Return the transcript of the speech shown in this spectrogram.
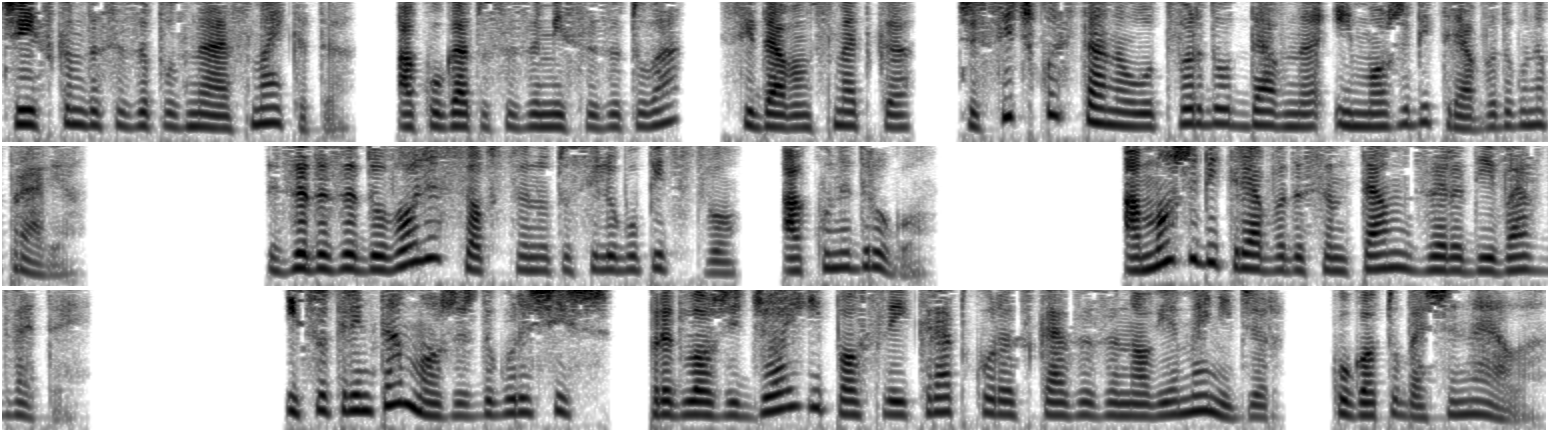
че искам да се запозная с майката, а когато се замисля за това, си давам сметка, че всичко е станало твърдо отдавна и може би трябва да го направя. За да задоволя собственото си любопитство, ако не друго. А може би трябва да съм там заради вас двете. И сутринта можеш да го решиш, предложи Джой и после и кратко разказа за новия менеджер, когато беше наела.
